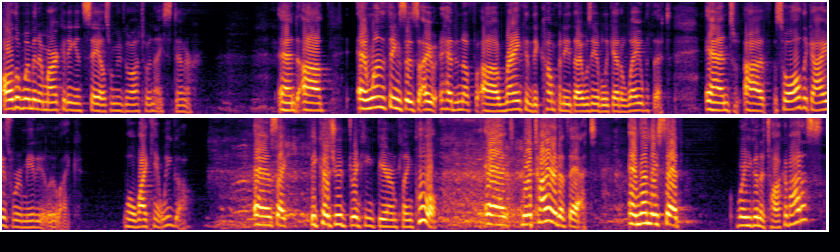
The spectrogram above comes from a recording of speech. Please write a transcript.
all the women in marketing and sales. We're going to go out to a nice dinner. And uh, and one of the things is I had enough uh, rank in the company that I was able to get away with it. And uh, so all the guys were immediately like, well, why can't we go? And it's like, because you're drinking beer and playing pool. And we're tired of that. And then they said, were you going to talk about us?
